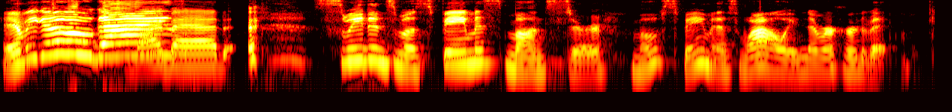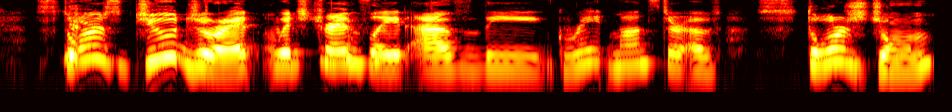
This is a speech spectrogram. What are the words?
Here we go, guys My bad. Sweden's most famous monster. Most famous? Wow, we've never heard of it. Stors Jujurit, which translate as the great monster of Storsjön,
